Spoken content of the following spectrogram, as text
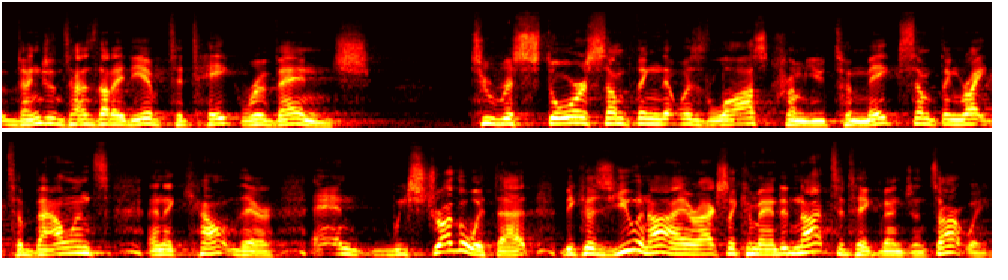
Vengeance has that idea of to take revenge to restore something that was lost from you, to make something right, to balance an account there. And we struggle with that because you and I are actually commanded not to take vengeance, aren't we?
